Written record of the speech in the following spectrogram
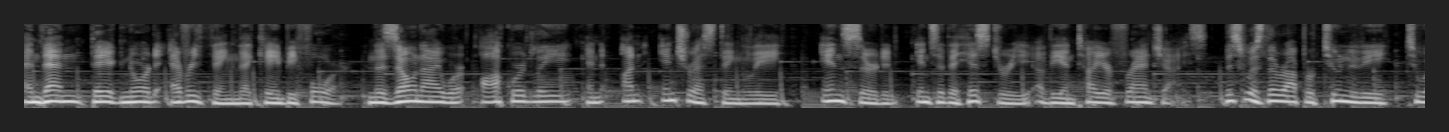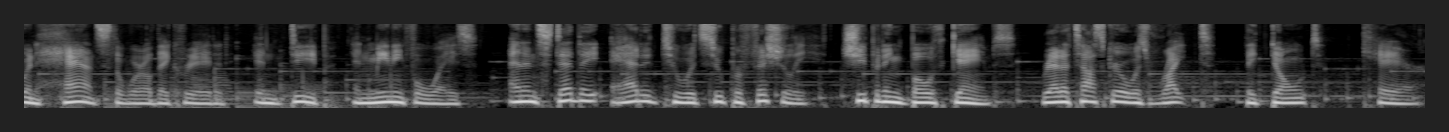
And then they ignored everything that came before, and the Zonai were awkwardly and uninterestingly inserted into the history of the entire franchise. This was their opportunity to enhance the world they created in deep and meaningful ways. And instead, they added to it superficially, cheapening both games. Ratatoskr was right. They don't care.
